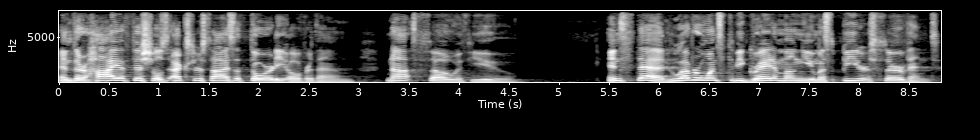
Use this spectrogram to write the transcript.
and their high officials exercise authority over them. Not so with you. Instead, whoever wants to be great among you must be your servant,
